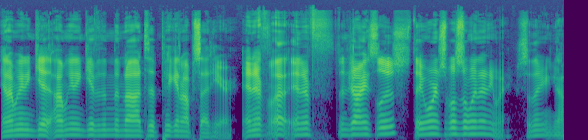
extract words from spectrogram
And I'm going to get I'm going to give them the nod to pick an upset here. And if uh, and if the Giants lose, they weren't supposed to win anyway. So there you go.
